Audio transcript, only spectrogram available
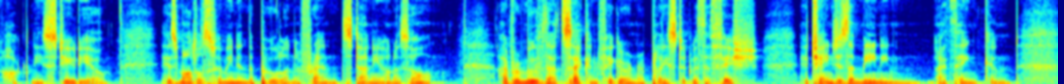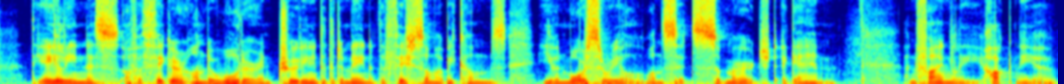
Hockney's studio, his model swimming in the pool and a friend standing on his own. I've removed that second figure and replaced it with a fish. It changes the meaning, I think, and the alienness of a figure underwater intruding into the domain of the fish somehow becomes even more surreal once it's submerged again. And finally, Hockney, a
